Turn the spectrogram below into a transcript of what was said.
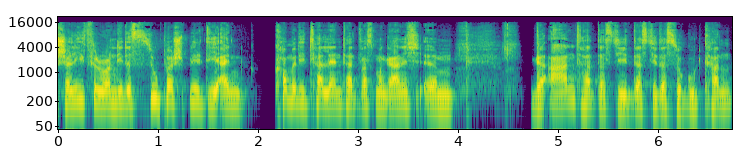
Charlize Theron, die das super spielt, die ein Comedy-Talent hat, was man gar nicht ähm, geahnt hat, dass die, dass die das so gut kann.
